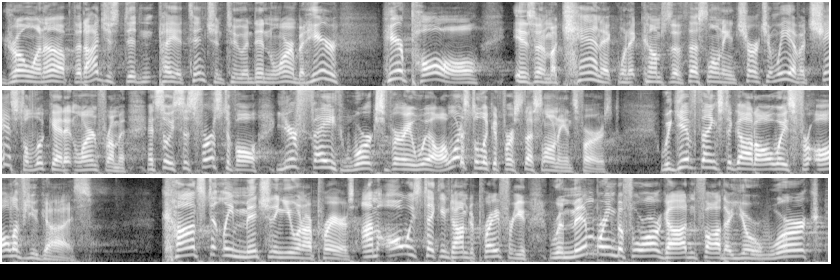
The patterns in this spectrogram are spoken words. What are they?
growing up that I just didn't pay attention to and didn't learn. But here, here Paul is a mechanic when it comes to the Thessalonian church, and we have a chance to look at it and learn from it. And so he says, first of all, your faith works very well. I want us to look at 1 Thessalonians first. We give thanks to God always for all of you guys constantly mentioning you in our prayers. I'm always taking time to pray for you, remembering before our God and Father your work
